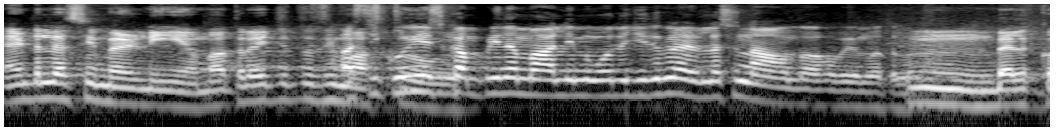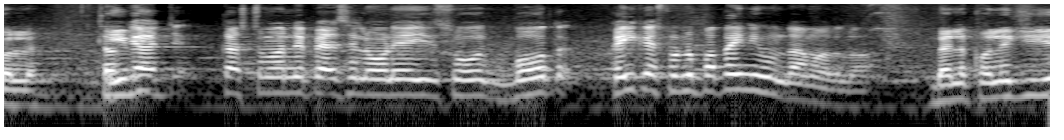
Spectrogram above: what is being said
ਐਂਡਲੈਸ ਹੀ ਮਿਲਣੀ ਹੈ ਮਤਲਬ ਇਹ ਚ ਤੁਸੀਂ ਅਸੀਂ ਮਾਸਟਰ ਕੋਈ ਇਸ ਕੰਪਨੀ ਦਾ ਮਾਲ ਨਹੀਂ ਮੰਗਵਾਉਂਦੇ ਜਿਹਦੇ ਕੋਲ ਐਂਡਲੈਸ ਨਾ ਆਉਂਦਾ ਹੋਵੇ ਮਤਲਬ। ਹੂੰ ਬਿਲਕੁਲ। ਇਹ ਕਿਉਂਕਿ ਵੀ ਅੱਜ ਕਸਟਮਰ ਨੇ ਪੈਸੇ ਲਾਉਣੇ ਆ ਜੀ ਸੋ ਬਹੁਤ ਕਈ ਕਸਟਮਰ ਨੂੰ ਪਤਾ ਹੀ ਨਹੀਂ ਹੁੰਦਾ ਮਤਲਬ। ਬਿਲਕੁਲ ਇਹ ਚੀਜ਼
